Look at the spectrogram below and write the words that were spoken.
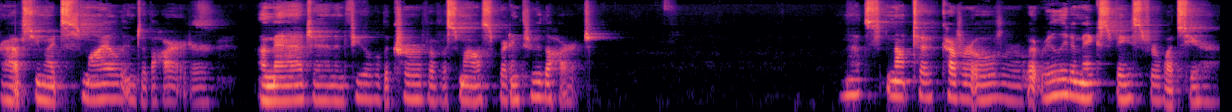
Perhaps you might smile into the heart or imagine and feel the curve of a smile spreading through the heart. And that's not to cover over, but really to make space for what's here.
